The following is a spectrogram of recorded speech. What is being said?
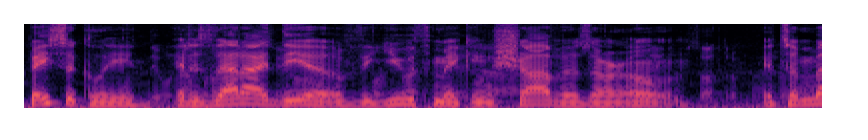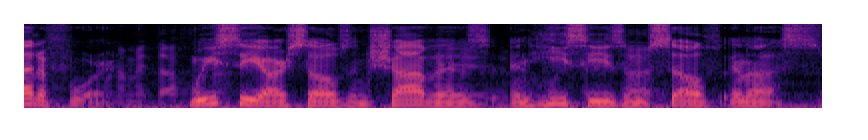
Basically, it is that idea of the youth making Chavez our own. It's a metaphor. We see ourselves in Chavez, and he sees himself in us.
